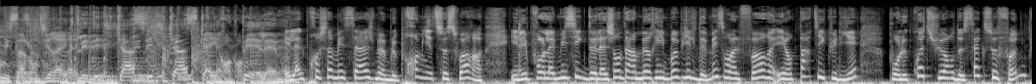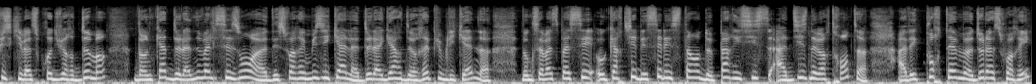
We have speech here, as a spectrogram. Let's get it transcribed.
message en direct. Les dédicaces, les PLM. Et là, le prochain message, même le premier de ce soir, il est pour la musique de la gendarmerie mobile de Maison Alfort et en particulier pour le quatuor de saxophone puisqu'il va se produire demain dans le cadre de la nouvelle saison euh, des soirées musicales de la garde républicaine. Donc ça va se passer au quartier des Célestins de Paris 6 à 19h30 avec pour thème de la soirée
